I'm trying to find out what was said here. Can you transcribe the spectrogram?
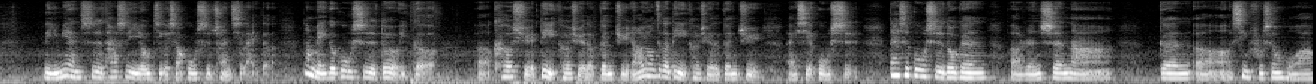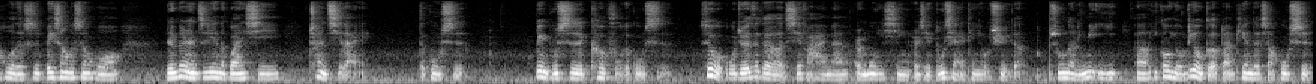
里面是它是有几个小故事串起来的。那每一个故事都有一个呃科学地理科学的根据，然后用这个地理科学的根据来写故事，但是故事都跟呃人生啊，跟呃幸福生活啊，或者是悲伤的生活，人跟人之间的关系串起来的故事，并不是科普的故事。所以我，我觉得这个写法还蛮耳目一新，而且读起来挺有趣的。书呢，里面一呃一共有六个短篇的小故事。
